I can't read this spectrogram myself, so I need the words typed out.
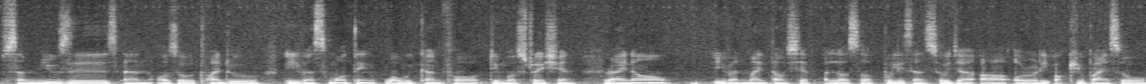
some music and also trying to even small thing what we can for demonstration. Right now even my township a lot of police and soldier are already occupied so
